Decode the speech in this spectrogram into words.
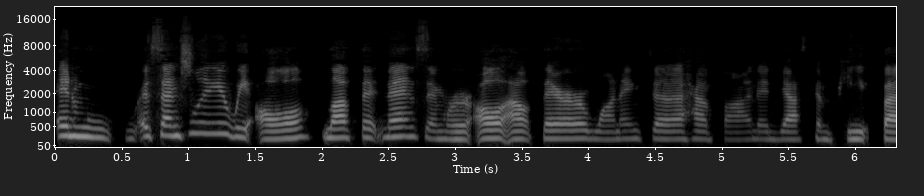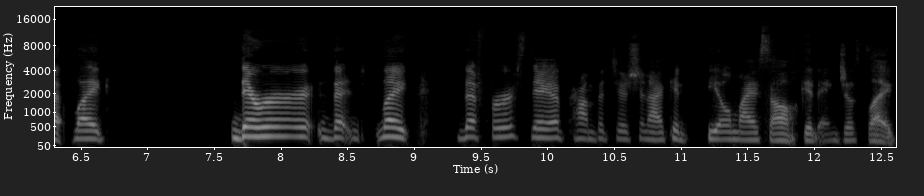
And essentially we all love fitness and we're all out there wanting to have fun and yes, compete. But like there were that like the first day of competition, I could feel myself getting just like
